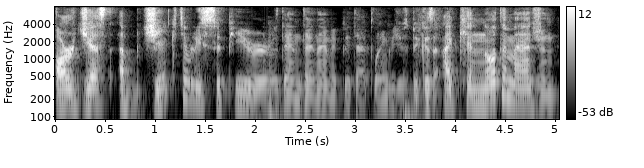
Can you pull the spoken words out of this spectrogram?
are just objectively superior than dynamically typed languages. Because I cannot imagine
